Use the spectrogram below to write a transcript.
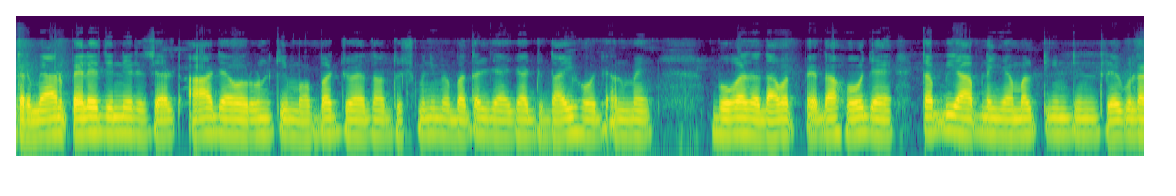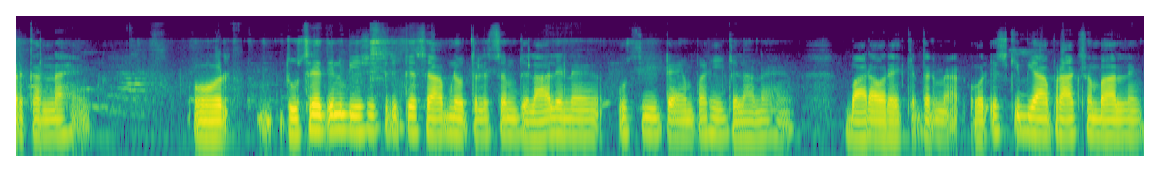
दरमियान पहले दिन ही रिज़ल्ट आ जाए और उनकी मोहब्बत जो है ना दुश्मनी में बदल जाए या जुदाई हो जाए, उनमें बोगज़ अदावत पैदा हो जाए, तब भी आपने ये अमल तीन दिन रेगुलर करना है। और दूसरे दिन भी इसी तरीके से आपने तिलस्म जला लेना है, उसी टाइम पर ही जलाना है, बारह और एक के दरमियान। और इसकी भी आप राख संभाल लें।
